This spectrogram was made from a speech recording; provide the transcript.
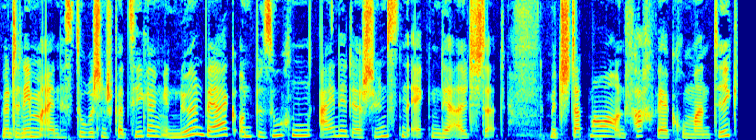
Wir unternehmen einen historischen Spaziergang in Nürnberg und besuchen eine der schönsten Ecken der Altstadt. Mit Stadtmauer und Fachwerkromantik.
